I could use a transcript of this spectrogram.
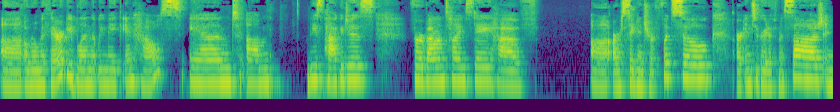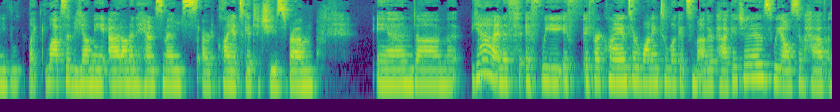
uh, aromatherapy blend that we make in house. And um, these packages for Valentine's Day have uh, our signature foot soak, our integrative massage, and like lots of yummy add-on enhancements our clients get to choose from. And um, yeah, and if if we if if our clients are wanting to look at some other packages, we also have a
